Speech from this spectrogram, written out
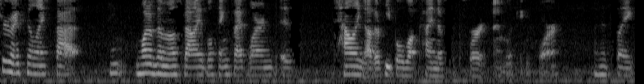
true. I feel like that. one of the most valuable things I've learned is telling other people what kind of support I'm looking for. And it's like,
